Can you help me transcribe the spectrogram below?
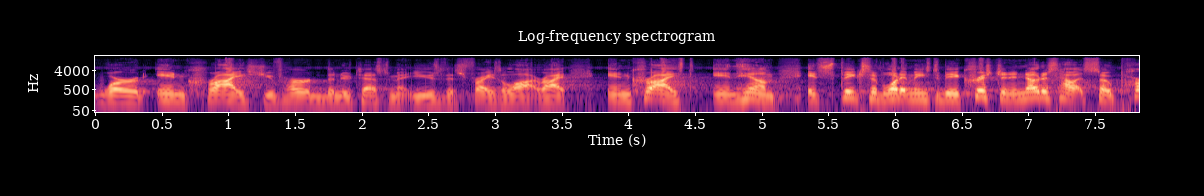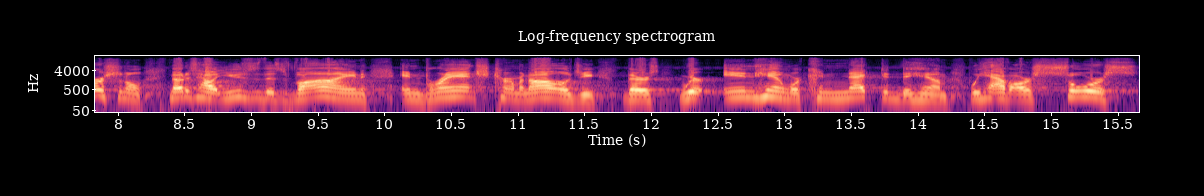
word in Christ. You've heard the New Testament use this phrase a lot, right? In Christ, in Him. It speaks of what it means to be a Christian. And notice how it's so personal. Notice how it uses this vine and branch terminology. There's we're in Him, we're connected to Him, we have our source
